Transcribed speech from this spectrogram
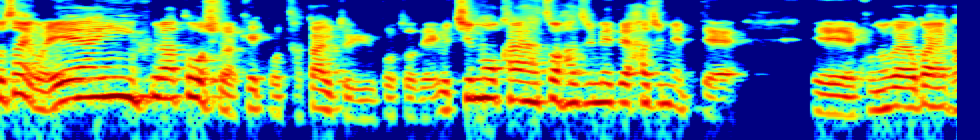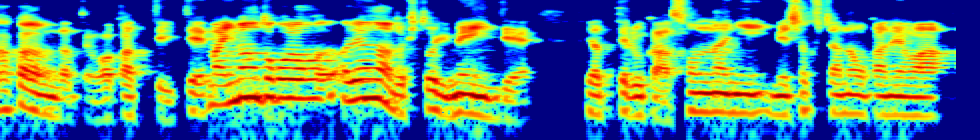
と最後、AI インフラ投資は結構高いということで、うちも開発を始めて初めて、えー、このぐらいお金かかるんだって分かっていて、まあ、今のところ、レオナルド1人メインでやってるか、そんなにめちゃくちゃなお金は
